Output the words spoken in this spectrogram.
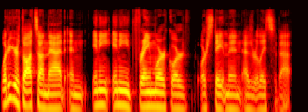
what are your thoughts on that and any any framework or or statement as it relates to that?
